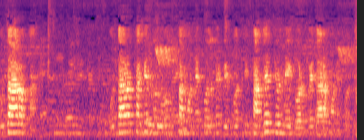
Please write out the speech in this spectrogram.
উদারতা। উদারতাকে দুর্বলতা মনে করলে বিপত্তি তাদের জন্যই ঘটবে, তারা মনে করবে।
